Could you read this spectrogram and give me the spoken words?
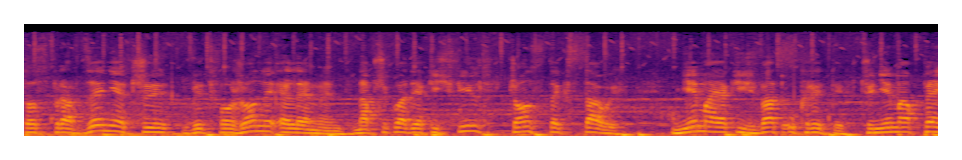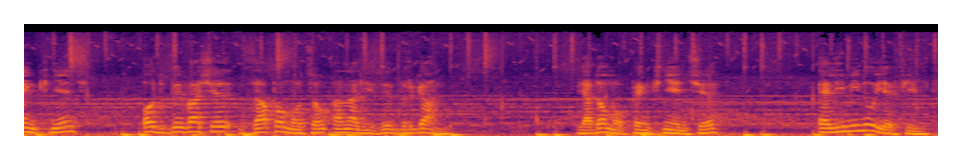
to sprawdzenie, czy wytworzony element, przykład jakiś filtr cząstek stałych, nie ma jakichś wad ukrytych, czy nie ma pęknięć, odbywa się za pomocą analizy drgania. Wiadomo, pęknięcie eliminuje filtr.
